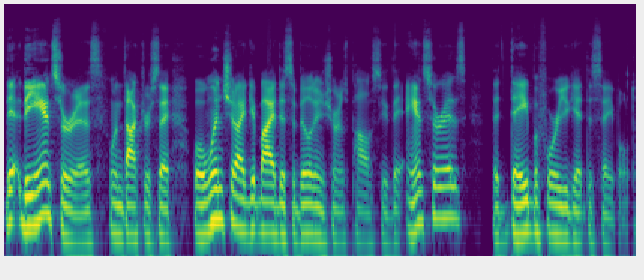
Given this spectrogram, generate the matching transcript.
the, the answer is when doctors say well when should i get buy a disability insurance policy? the answer is the day before you get disabled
